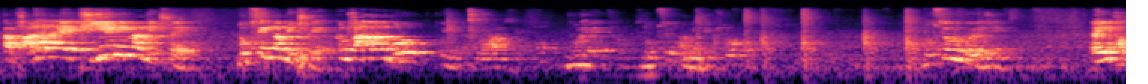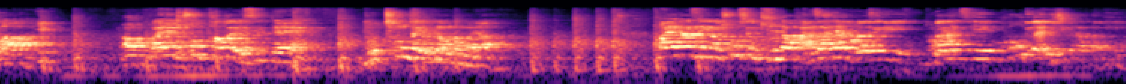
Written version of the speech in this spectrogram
그러니까 바나나의 빛만 비추래. 녹색만 비추래. 그럼 바나나는 뭐로 보입니까? 노란색. 어? 뭐래? 녹색으로 보이지. 녹색으로 보여야지. 야 이거 봐봐. 이 아, 빨초파가 있을 때 노청자 이렇게 나온단 말이야. 빨간색이랑 초록색 둘다 반사해야 노란색이 노란색으로 우리가 인식을 한다니.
